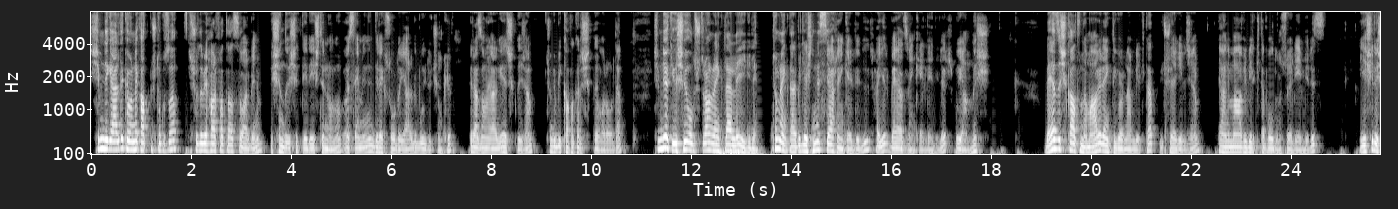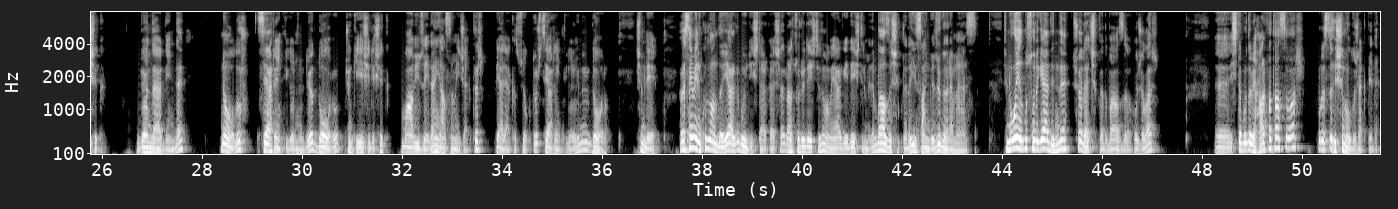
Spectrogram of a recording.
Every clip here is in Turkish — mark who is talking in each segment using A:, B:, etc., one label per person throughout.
A: Şimdi geldik örnek 69'a. Şurada bir harf hatası var benim. Işın da ışık diye değiştirin onu. ÖSYM'nin direkt sorduğu yargı buydu çünkü. Birazdan o yargıyı açıklayacağım. Çünkü bir kafa karışıklığı var orada. Şimdi diyor ki ışığı oluşturan renklerle ilgili. Tüm renkler birleştiğinde siyah renk elde edilir. Hayır beyaz renk elde edilir. Bu yanlış. Beyaz ışık altında mavi renkli görünen bir kitap. Üçlüye geleceğim. Yani mavi bir kitap olduğunu söyleyebiliriz. Yeşil ışık gönderdiğinde ne olur? Siyah renkli görünür diyor. Doğru. Çünkü yeşil ışık mavi yüzeyden yansımayacaktır. Bir alakası yoktur. Siyah renkli görünür. Doğru. Şimdi ÖSYM'nin kullandığı yargı buydu işte arkadaşlar. Ben soruyu değiştirdim ama yargıyı değiştirmedim. Bazı ışıkları insan gözü göremez. Şimdi o yıl bu soru geldiğinde şöyle açıkladı bazı hocalar. Ee, işte burada bir harf hatası var. Burası ışın olacak dedi.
